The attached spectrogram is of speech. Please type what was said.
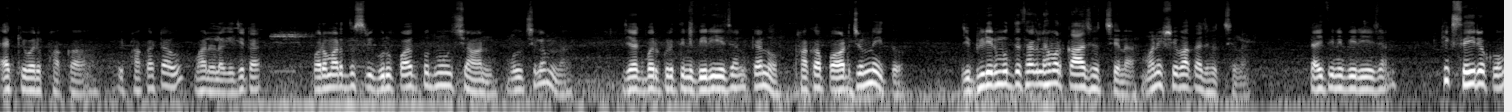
একেবারে ফাঁকা। এই ফাঁকাটাও ভালো লাগে, যেটা পরমার্ধ শ্রী গুরুপাদ পদ্ম চান, বলছিলাম না? যে একবার করে তিনি বেরিয়ে যান, কেন? ফাঁকা পাওয়ার জন্যই তো। যে ভিড়ের মধ্যে থাকলে আমার কাজ হচ্ছে না মানে সেবা কাজ হচ্ছে না। তাই তিনি বেরিয়ে যান। ঠিক সেই রকম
